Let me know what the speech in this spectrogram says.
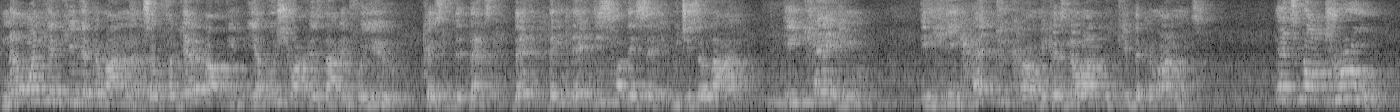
No one can keep the commandments, so forget about it. Yahushua has done it for you. Because that's that, they, they, this is what they say, which is a lie. He came, he had to come because no one could keep the commandments. That's not true.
